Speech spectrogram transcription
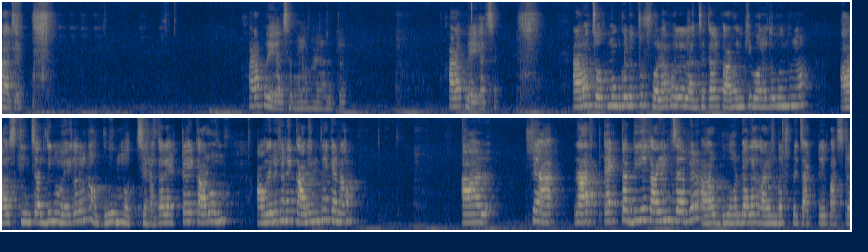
কাজে। খারাপ হয়ে গেছে মনে হয় আলুটা। খারাপ হয়ে গেছে। আমার চোখ মুখগুলো একটু ফোলা ফোলা লাগছে, তার কারণ কি বলতো বন্ধুরা? আজ তিন চার দিন হয়ে গেল না, ঘুম হচ্ছে না। তার একটাই কারণ, আমাদের এখানে কারেন্ট থাকে না। আর সে রাত একটার দিকে কারেন্ট যাবে, আর ভোরবেলা কারেন্ট আসবে চারটে, পাঁচটা,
